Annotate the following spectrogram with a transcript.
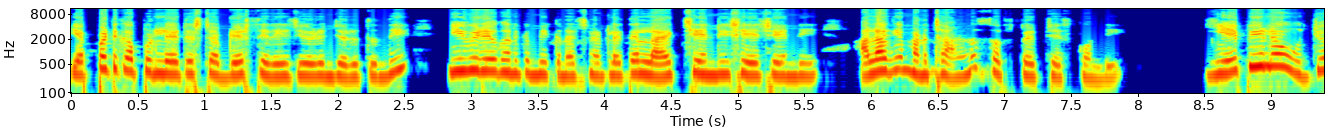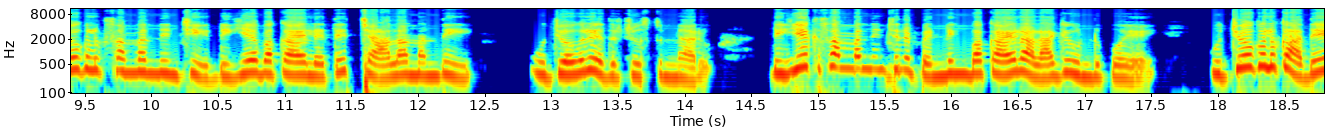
ఎప్పటికప్పుడు లేటెస్ట్ అప్డేట్స్ తెలియజేయడం జరుగుతుంది. ఈ వీడియో కనుక మీకు నచ్చినట్లయితే లైక్ చేయండి షేర్ చేయండి. అలాగే మన ఛానల్ను సబ్స్క్రైబ్ చేసుకోండి. ఏపీలో ఉద్యోగులకు సంబంధించి డిఏ బకాయిలు అయితే చాలా మంది ఉద్యోగులు ఎదురు చూస్తున్నారు. డిఏకి సంబంధించిన పెండింగ్ బకాయిలు అలాగే ఉండిపోయాయి. ఉద్యోగులకు అదే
